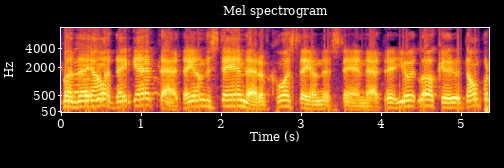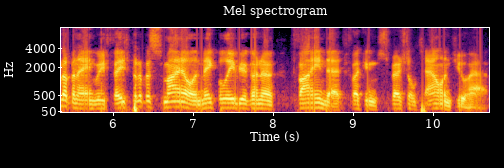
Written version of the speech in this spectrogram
But they are, they get that. They understand that. Of course, they understand that. They, you look. Uh, don't put up an angry face. Put up a smile and make believe you're gonna find that fucking special talent you have.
